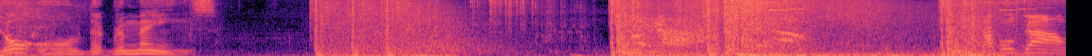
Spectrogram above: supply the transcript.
You're all that remains. Double down.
